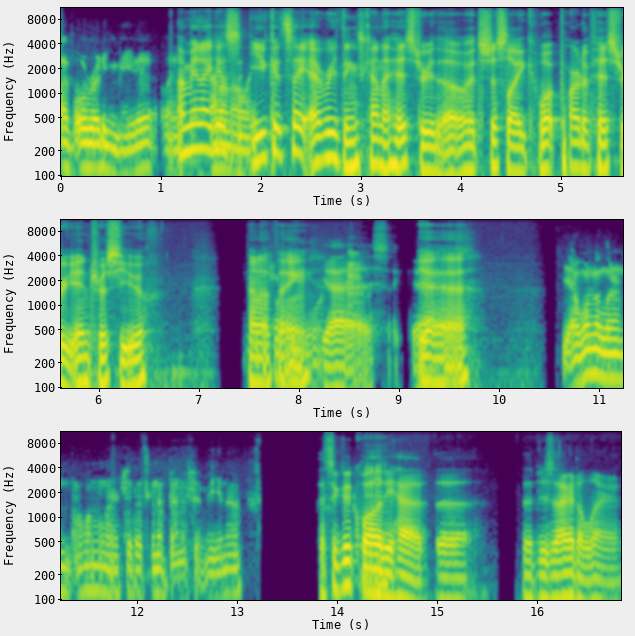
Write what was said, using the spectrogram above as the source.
have already made it. Like I mean, I, don't guess know, like- you could say everything's kind of history, though. It's just like what part of history interests you, kind of thing. Yes. Yeah. Yeah, I want to learn. I want to learn shit that's gonna benefit me. You know. That's a good quality to have. The the desire to learn.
